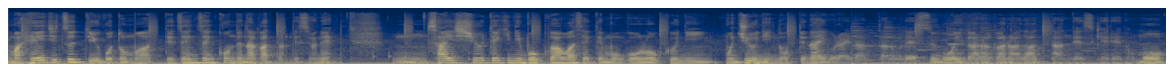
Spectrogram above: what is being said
まあ、平日っていうこともあって全然混んでなかったんですよね。うん、最終的に僕合わせても56人もう10人乗ってないぐらいだったのですごいガラガラだったんですけれども、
